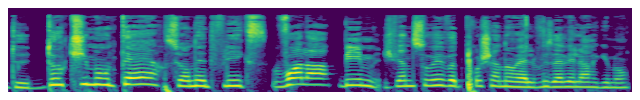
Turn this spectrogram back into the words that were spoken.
de documentaires sur Netflix. Voilà, bim, je viens de sauver votre prochain Noël, vous avez l'argument.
